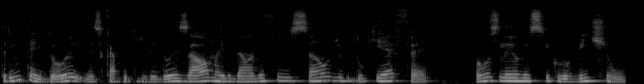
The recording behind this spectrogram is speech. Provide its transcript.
32, nesse capítulo 32, Alma, ele dá uma definição de, do que é fé. Vamos ler o versículo 21.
